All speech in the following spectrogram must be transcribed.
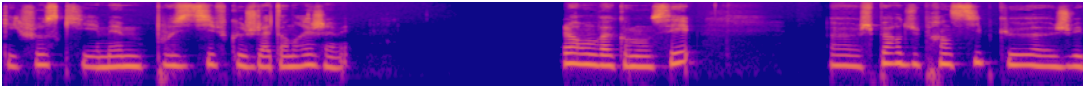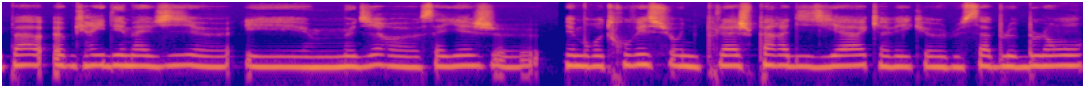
quelque chose qui est même positif que je l'atteindrai jamais. Alors on va commencer. Euh, je pars du principe que euh, je vais pas upgrader ma vie et me dire ça y est, je vais me retrouver sur une plage paradisiaque avec le sable blanc,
